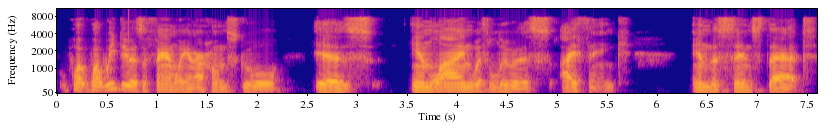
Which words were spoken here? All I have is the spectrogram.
what what we do as a family in our homeschool is in line with Lewis, I think, in the sense that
